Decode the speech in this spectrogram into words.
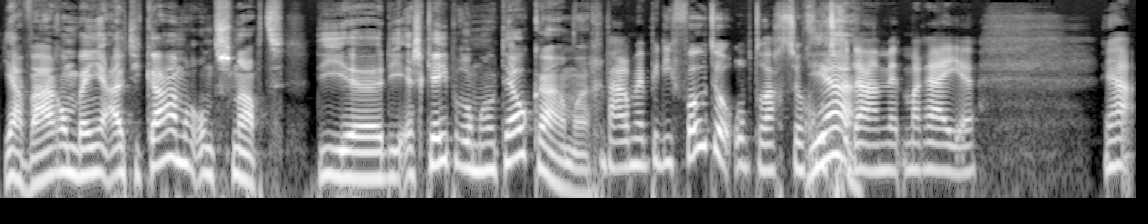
ja, waarom ben je uit die kamer ontsnapt? Die, eh, die escape room hotelkamer. Waarom heb je die foto-opdracht zo goed Ja. gedaan met Marije? Ja,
